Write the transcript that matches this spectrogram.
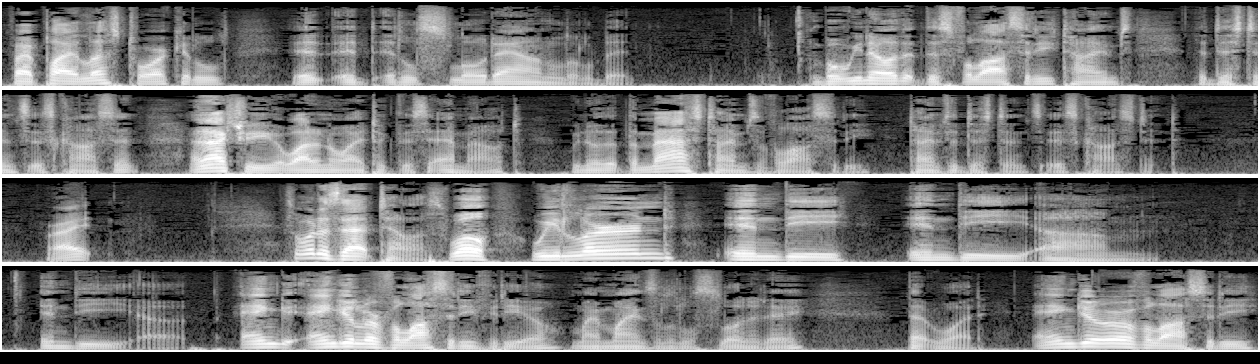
If I apply less torque, it'll it, it, it'll slow down a little bit. But we know that this velocity times the distance is constant. And actually, well, I don't know why I took this m out. We know that the mass times the velocity times the distance is constant, right? So what does that tell us? Well, we learned in the in the um, in the uh, ang- angular velocity video. My mind's a little slow today. That what? Angular velocity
